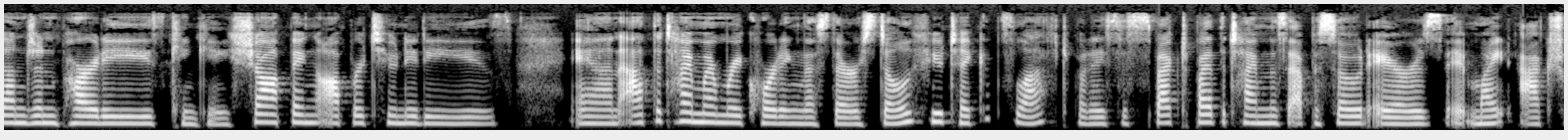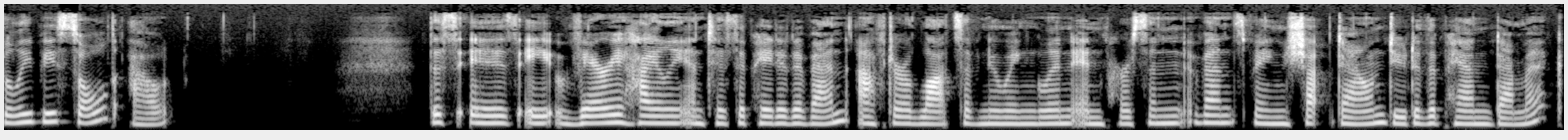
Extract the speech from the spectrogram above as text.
dungeon parties, kinky shopping opportunities. And at the time I'm recording this, there are still a few tickets left, but I suspect by the time this episode airs, it might actually be sold out. This is a very highly anticipated event after lots of New England in person events being shut down due to the pandemic.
